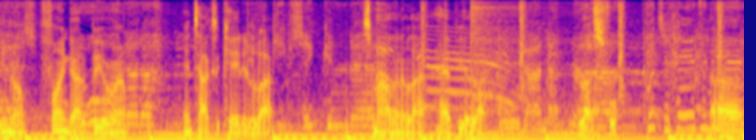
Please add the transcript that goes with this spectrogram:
you know, fun gotta be around. Intoxicated a lot, smiling a lot, happy a lot, lustful. Uh,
